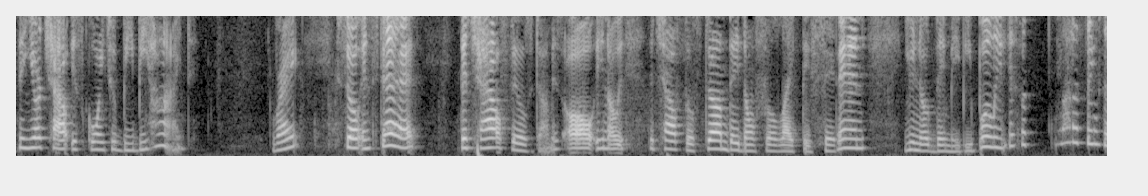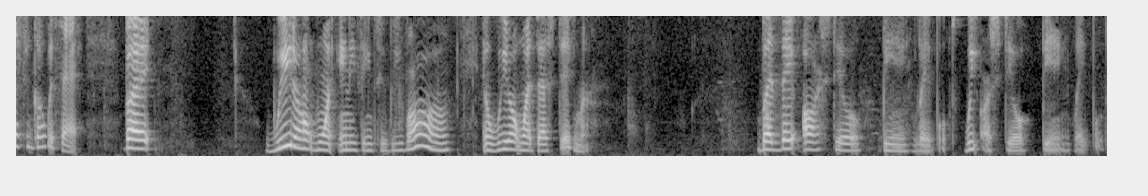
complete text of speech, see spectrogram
then your child is going to be behind. Right? So instead, the child feels dumb. It's all, you know, the child feels dumb. They don't feel like they fit in. You know, they may be bullied. It's a lot of things that can go with that. But we don't want anything to be wrong and we don't want that stigma. But they are still being labeled. We are still being labeled.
